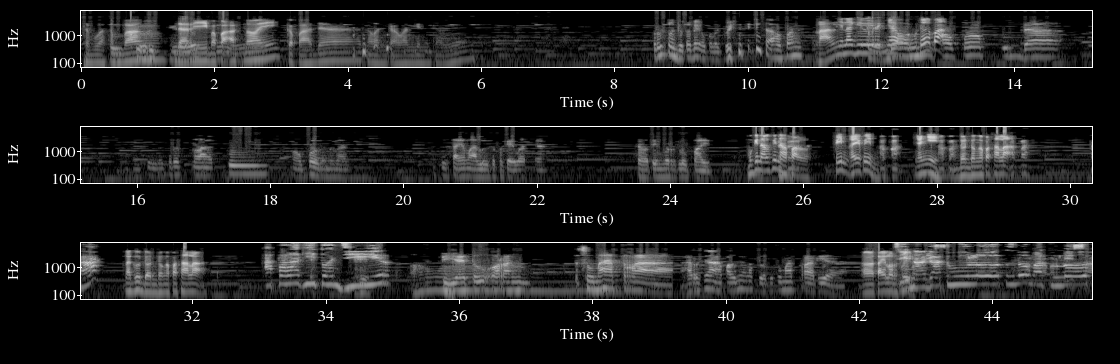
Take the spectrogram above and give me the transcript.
sebuah tembang dari Bapak Asnoy kepada kawan-kawan gentanya Terus lanjutannya apa lagi? apa? lali lagi liriknya Dondong udah pak Opo bunda. Terus melaku opo kan saya malu sebagai warga Jawa Timur lupain. mungkin Alvin hafal Vin ayo Vin Apa? nyanyi Apa? dondong apa salah Apa? Hah? lagu dondong apa salah Apalagi itu anjir? oh. Dia itu orang Sumatera. Harusnya hafalnya lagu-lagu Sumatera dia. Eh, Taylor Swift Sinaga tulo, tulo matulo. Bisa.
